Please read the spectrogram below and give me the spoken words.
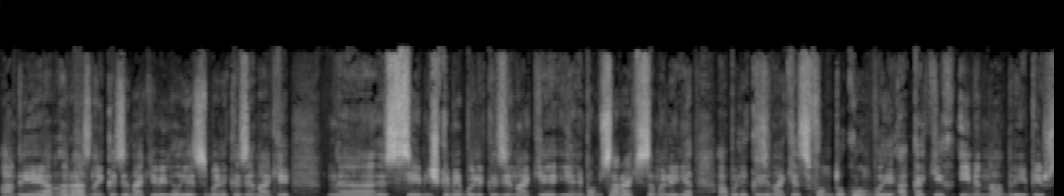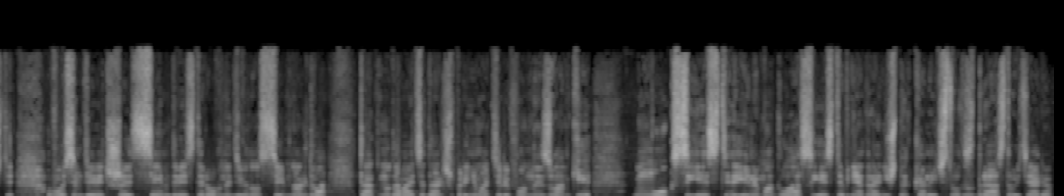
Андрей, я разные казинаки видел. Есть были казинаки э, с семечками, были казинаки, я не помню, с арахисом или нет, а были казинаки с фундуком. Вы о каких именно, Андрей, пишете? 8 9 6 7 200 ровно 97 2. Так, ну давайте дальше принимать телефонные звонки. Мог съесть или могла съесть в неограниченных количествах. Здравствуйте, алло.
